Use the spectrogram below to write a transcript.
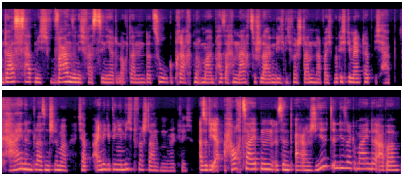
Und das hat mich wahnsinnig fasziniert und auch dann dazu gebracht, nochmal ein paar Sachen nachzuschlagen, die ich nicht verstanden habe, weil ich wirklich gemerkt habe, ich habe keinen blassen Schimmer. Ich habe einige Dinge nicht verstanden, wirklich. Also die Hochzeiten sind arrangiert in dieser Gemeinde, aber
